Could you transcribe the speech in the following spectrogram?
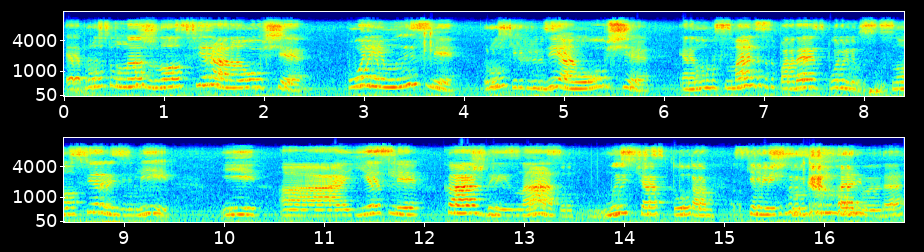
э, просто у нас же ноосфера, она общая. Поле мысли русских людей, оно общее, и оно максимально совпадает с полем, с ноосферой Земли. И а, если каждый из нас, вот мы сейчас, кто там, с кем я сейчас разговариваю, да,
